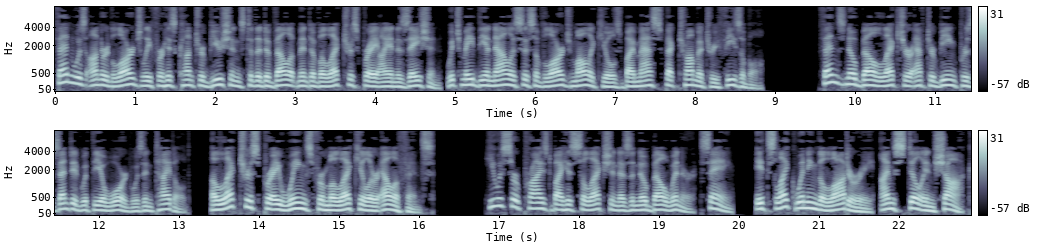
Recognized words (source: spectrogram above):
Fenn was honored largely for his contributions to the development of electrospray ionization, which made the analysis of large molecules by mass spectrometry feasible. Fenn's Nobel lecture after being presented with the award was entitled, "'Electrospray Wings for Molecular Elephants'". He was surprised by his selection as a Nobel winner, saying, "'It's like winning the lottery, I'm still in shock'".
